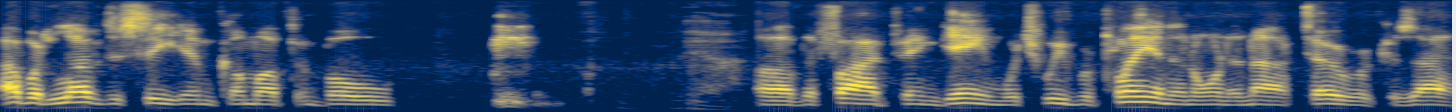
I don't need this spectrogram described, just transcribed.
I would love to see him come up and bowl yeah. uh, the five pin game, which we were planning on in October because I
